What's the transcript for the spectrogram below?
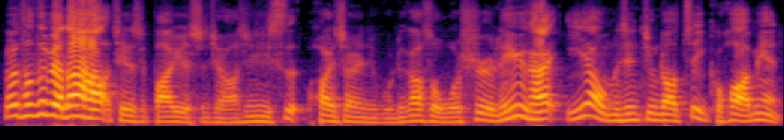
各位投资表，大家好，今天是八月十九号星期四，欢迎收看《股林高手》，我是林玉凯。一样，我们先进入到这个画面。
